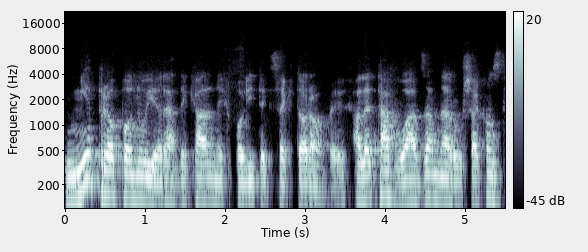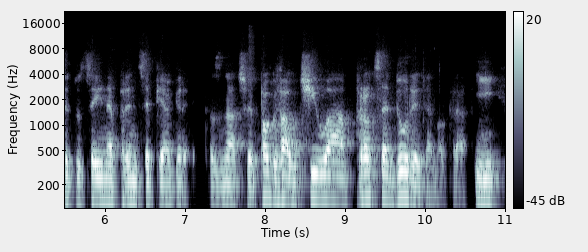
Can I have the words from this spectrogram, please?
nie proponuje radykalnych polityk sektorowych, ale ta władza narusza konstytucyjne pryncypia gry to znaczy pogwałciła procedury demokracji. I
